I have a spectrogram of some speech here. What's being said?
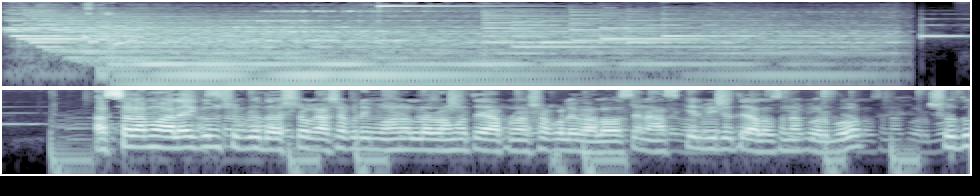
you আসসালামু আলাইকুম সুপ্রিয় দর্শক আশা করি মহান আল্লাহর রহমতে আপনারা সকলে ভালো আছেন। আজকের ভিডিওতে আলোচনা করব। শুধু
